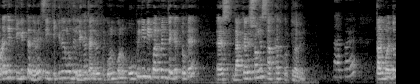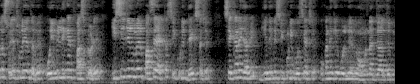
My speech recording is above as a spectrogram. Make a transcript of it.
ওরা যে টিকিটটা দেবে সেই টিকিটের মধ্যে লেখা থাকবে কোন কোন ওপিডি ডিপার্টমেন্ট থেকে তোকে ডাক্তারের সঙ্গে সাক্ষাৎ করতে হবে। তারপরে? তারপরে তোকে সোজা চলে যেতে হবে। ওই বিল্ডিং এর ফার্স্ট ফ্লোরে ইসিজি রুমের পাশে একটা সিকিউরিটি ডেস্ক আছে। সেখানে যাবি গিয়ে দেখবি সিকিউরিটি বসে আছে। ওখানে গিয়ে বলবি আমি অমরনাথ যাওয়ার জন্য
